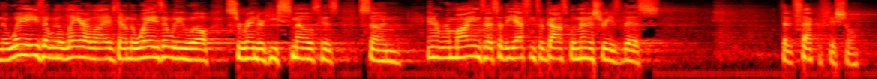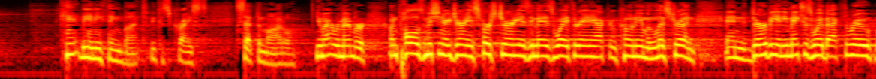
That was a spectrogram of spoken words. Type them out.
In the ways that we'll lay our lives down, the ways that we will surrender, He smells His Son. And it reminds us of the essence of gospel ministry is this, that it's sacrificial. Can't be anything but because Christ set the model. You might remember on Paul's missionary journey, his first journey as he made his way through Antioch, Iconium, and Lystra and, and Derbe, and he makes his way back through,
